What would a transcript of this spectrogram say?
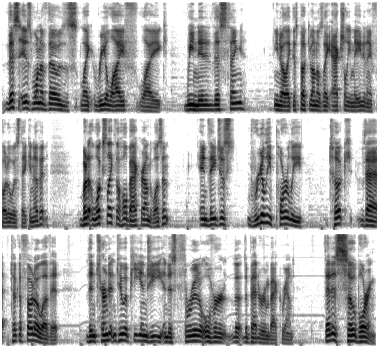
this is one of those, like, real life, like, we knitted this thing. You know, like, this Pokemon was, like, actually made and a photo was taken of it. But it looks like the whole background wasn't. And they just really poorly took that, took a photo of it, then turned it into a PNG and just threw it over the, the bedroom background. That is so boring.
